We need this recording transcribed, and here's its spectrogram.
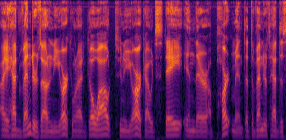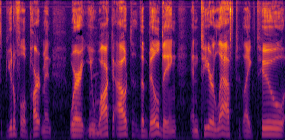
I had vendors out in New York, and when I'd go out to New York, I would stay in their apartment. That the vendors had this beautiful apartment where you mm-hmm. walk out the building, and to your left, like two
